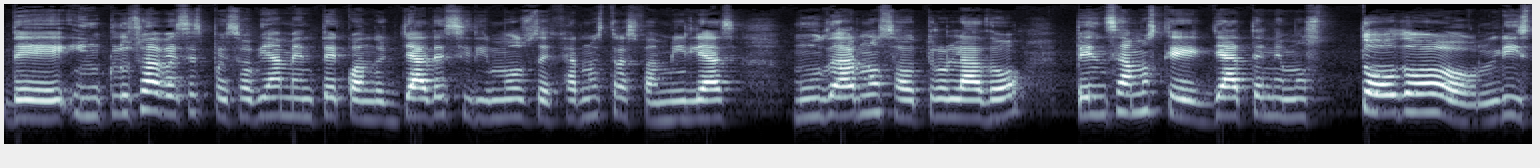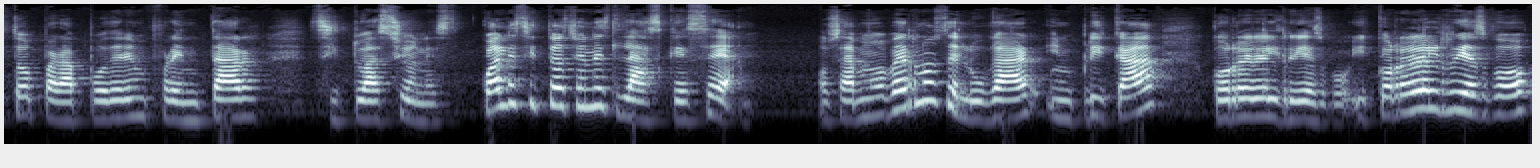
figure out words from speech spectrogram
de incluso a veces pues obviamente cuando ya decidimos dejar nuestras familias, mudarnos a otro lado, pensamos que ya tenemos todo listo para poder enfrentar situaciones. ¿Cuáles situaciones? Las que sean. O sea, movernos del lugar implica correr el riesgo y correr el riesgo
